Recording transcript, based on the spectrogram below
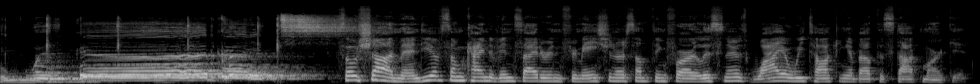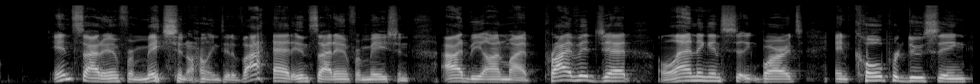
With good credit. So, Sean, man, do you have some kind of insider information or something for our listeners? Why are we talking about the stock market? Insider information, Arlington. If I had insider information, I'd be on my private jet, landing in St. Bart's, and co producing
